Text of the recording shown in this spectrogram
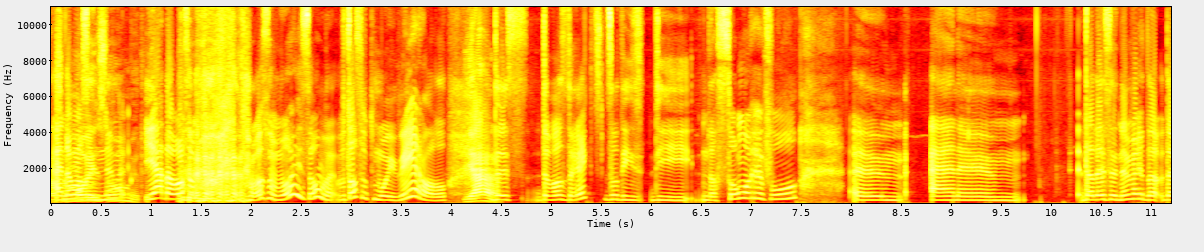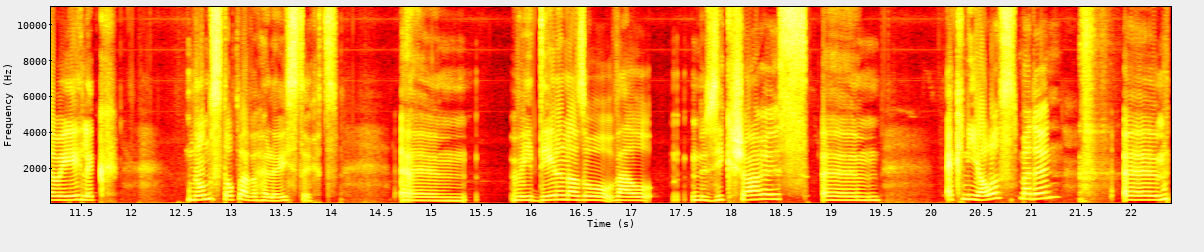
Dat en een was een nummer. zomer. Ja, dat was een, mooi- dat was een mooie zomer. Want dat is ook mooi weer al. Ja, Dus dat was direct zo die, die, dat zomergevoel. Ehm, en dat is een nummer dat, dat we eigenlijk non-stop hebben geluisterd. Ja. Wij delen dan zo wel muziekgenres. Ehm, ik niet alles met hun. Ehm,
